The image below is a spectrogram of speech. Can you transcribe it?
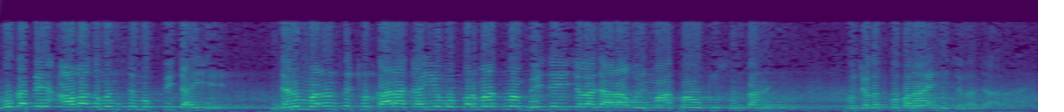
वो कहते हैं, आवागमन से मुक्ति चाहिए, जन्म मरण से छुटकारा चाहिए, वो परमात्मा भेजे ही चला जा रहा, वो इन महात्माओं की सुनता नहीं। वो जगत को बनाए ही चला जा रहा है।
